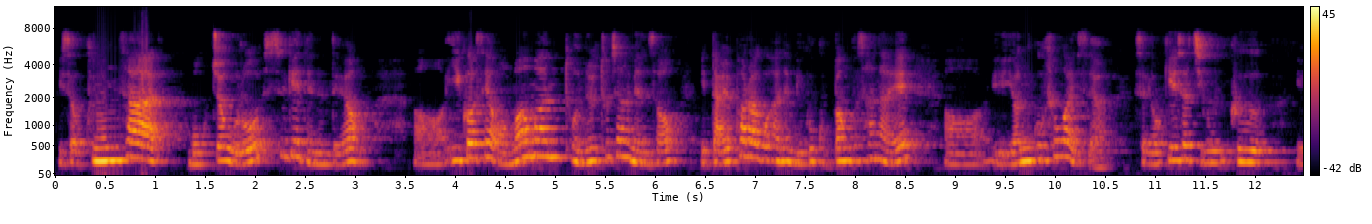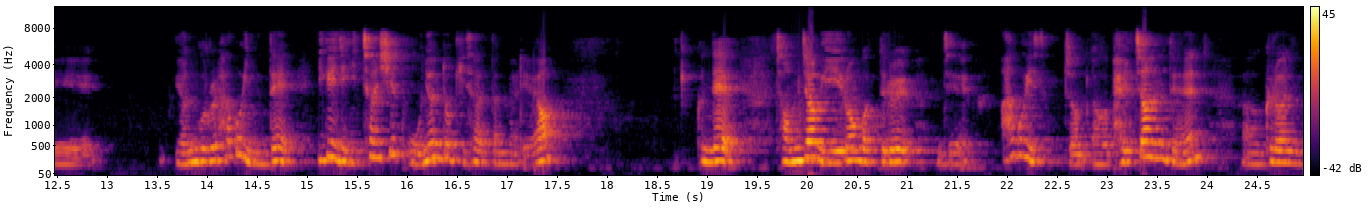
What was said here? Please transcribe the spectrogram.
그래서 군사 목적으로 쓰게 되는데요. 어, 이것에 어마어마한 돈을 투자하면서 이 달파라고 하는 미국 국방부 산하에 어, 연구소가 있어요. 그래서 여기에서 지금 그 예, 연구를 하고 있는데 이게 이제 2015년도 기사였단 말이에요. 근데 점점 이런 것들을 이제 하고 있, 좀 어, 발전된 어, 그런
